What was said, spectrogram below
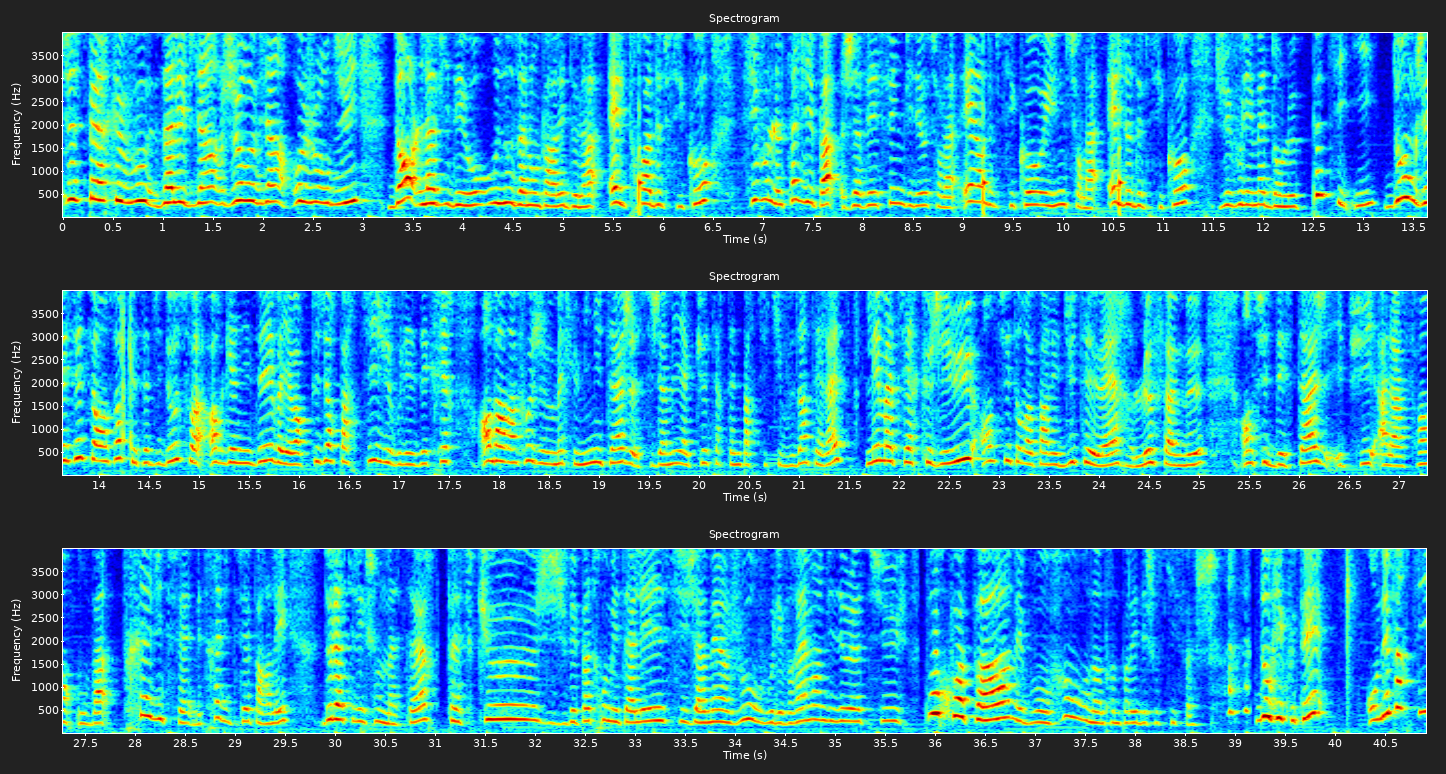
j'espère que vous allez bien. Je reviens aujourd'hui dans la vidéo où nous allons parler de la L3 de Psycho. Si vous ne le saviez pas, j'avais fait une vidéo sur la L1 de Psycho et une sur la L2 de Psycho. Je vais vous les mettre dans le petit i. Donc j'ai essayé de faire en sorte que cette vidéo soit organisée. Il va y avoir plusieurs parties. Je vais vous les écrire en barre d'infos. Je vais vous mettre le minutage si jamais il n'y a que certaines parties qui vous intéressent. Les matières que j'ai eues. Ensuite on va parler du TER, le fameux. Ensuite des stages. Et puis à la fin on va très vite fait, mais très vite fait parler la sélection de master parce que je vais pas trop m'étaler si jamais un jour vous voulez vraiment une vidéo là-dessus. Pourquoi pas? Mais bon, on est en train de parler des choses qui fâchent. Donc écoutez, on est parti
